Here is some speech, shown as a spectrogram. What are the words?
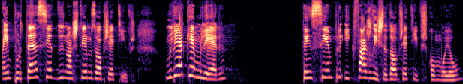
a importância de nós termos objetivos. Mulher que é mulher tem sempre, e que faz lista de objetivos, como eu,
